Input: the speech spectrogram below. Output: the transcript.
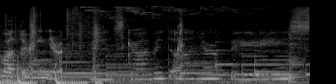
water mineral. And scrub it on your face.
